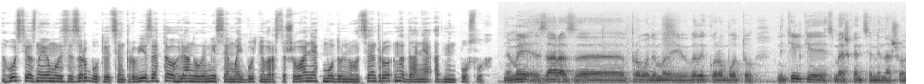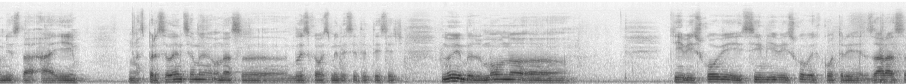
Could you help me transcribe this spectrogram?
Гості ознайомилися з роботою центру віза та оглянули місце майбутнього розташування модульного центру надання адмінпослуг. Ми зараз е, проводимо велику роботу не тільки з мешканцями нашого міста, а і з переселенцями. У нас е, близько 80 тисяч. Ну і безумовно е, ті військові і сім'ї військових, котрі зараз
